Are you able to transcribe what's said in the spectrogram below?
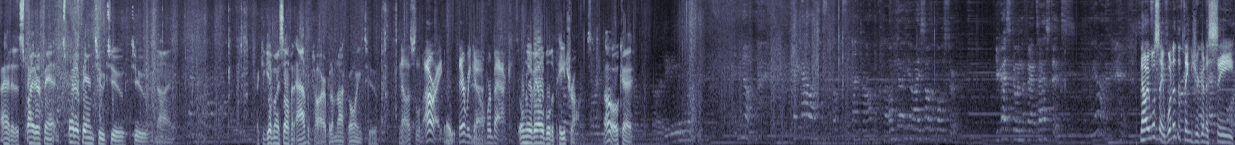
I had it as Spider Fan Spider Fan two two two nine. I could give myself an avatar, but I'm not going to. No, that's a little. All right, there we go. Yeah. We're back. It's only available to patrons. Oh, okay. No. Right now, I'm just focusing on drama Oh yeah, yeah, I saw the poster. You guys are doing the Fantasticks. We are. Now, I will say one of the things you're going to see.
